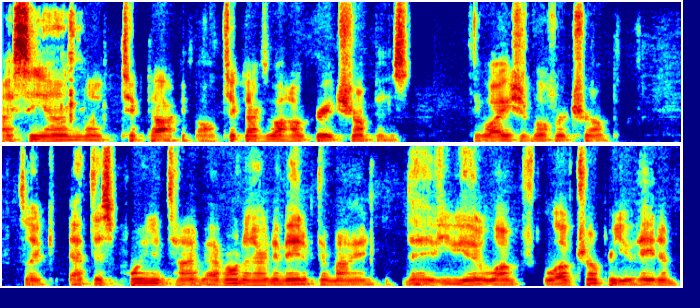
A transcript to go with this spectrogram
I see on like TikTok, all TikToks about how great Trump is. Like, why you should vote for Trump. It's like at this point in time, everyone has already made up their mind that if you either love, love Trump or you hate him,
